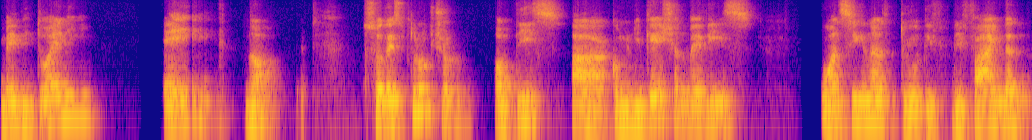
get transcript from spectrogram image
maybe 20, 8, no? So the structure of this uh, communication maybe is one signal to de define that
